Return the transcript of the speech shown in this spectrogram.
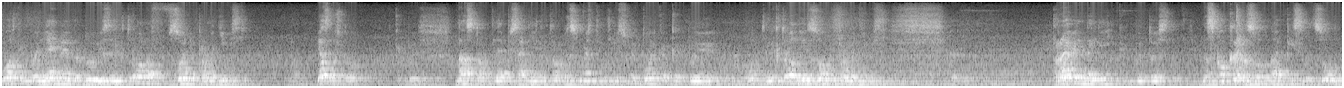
Вот как бы я имею в виду из электронов в зоне проводимости. Ясно, что как бы нас там для описания электронных свойств интересует только как бы вот электроны из зоны проводимости правильно ли, как бы, то есть насколько разумно описывать зону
